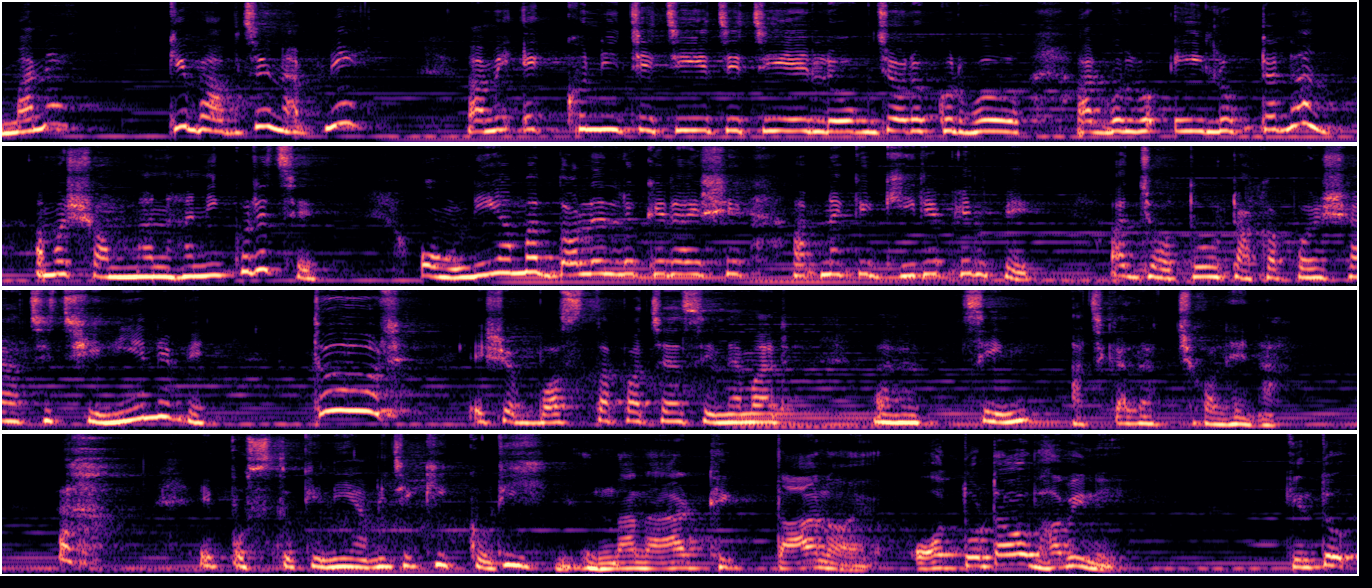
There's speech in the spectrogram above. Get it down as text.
মানে কি ভাবছেন আপনি? আমি এক্ষুনি চেঁচিয়ে চেঁচিয়ে লোক জড়ো করব আর বলব, এই লোকটা না আমার সম্মানহানি করেছে। অমনি আমার দলের লোকেরা এসে আপনাকে ঘিরে ফেলবে আর যত টাকা পয়সা আছে ছিনিয়ে নেবে। তোর এসব বস্তা পচা সিনেমার সিন আজকাল আর চলে না। এই পোস্তকে নিয়ে আমি যে কি করি? না না, ঠিক তা নয়। অতটাও ভাবিনি। কিন্তু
